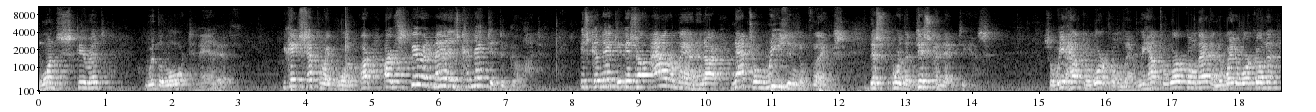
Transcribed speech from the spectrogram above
one spirit with the Lord. Amen. Yes. You can't separate one. Our, our spirit man is connected to God. It's connected. It's our outer man and our natural reasoning of things. That's where the disconnect is. So we have to work on that. We have to work on that, and the way to work on it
